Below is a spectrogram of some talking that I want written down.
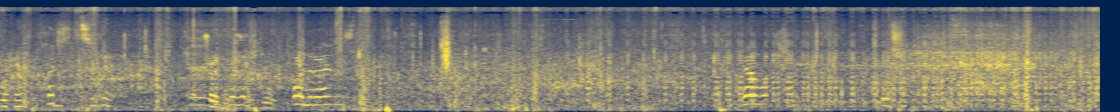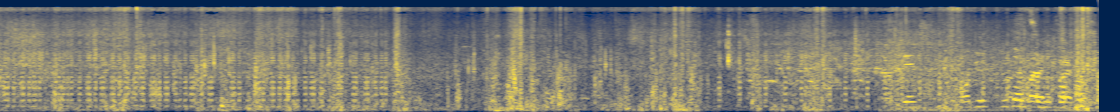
Бога, выходит отсюда. Что это? Понравилось. Прямо очень. Здесь ходит, туда, правильно, правильно.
